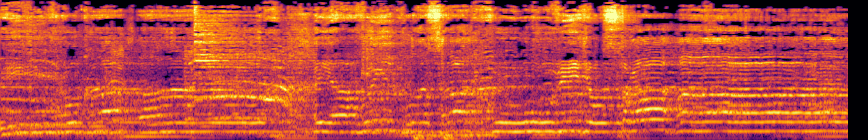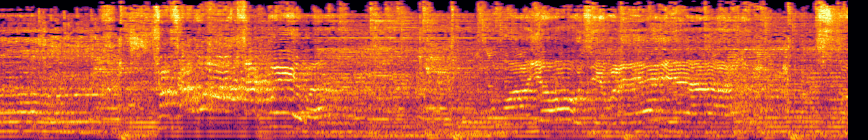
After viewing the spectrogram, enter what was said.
и в руках я в их глазах увидел страх. Так было? Мое удивление, что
